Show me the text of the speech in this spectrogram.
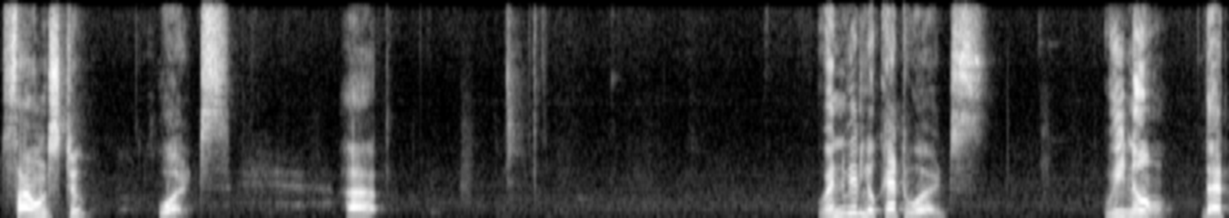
sounds to words. Uh, when we look at words, we know that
